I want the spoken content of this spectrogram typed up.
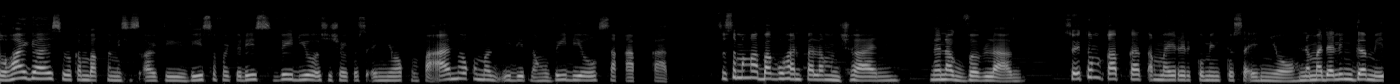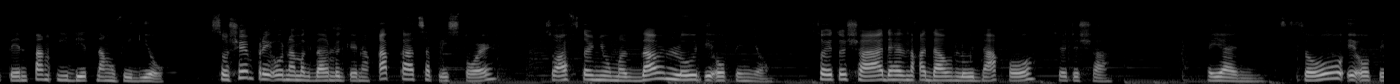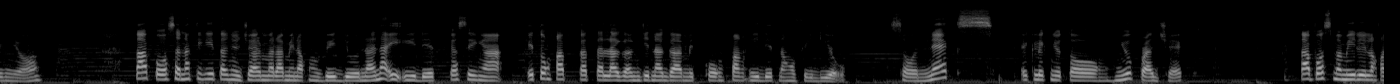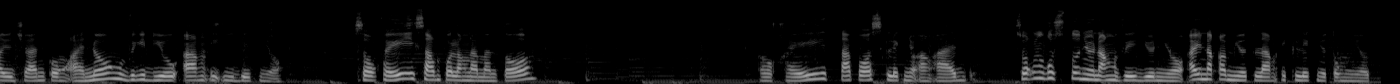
So hi guys, welcome back to Mrs. RTV. So for today's video, isi-share ko sa inyo kung paano ako mag-edit ng video sa CapCut. So sa mga baguhan pa lang dyan na nagva-vlog, so itong CapCut ang may recommend ko sa inyo na madaling gamitin pang edit ng video. So syempre, una mag-download kayo ng CapCut sa Play Store. So after nyo mag-download, i-open nyo. So ito siya, dahil naka-download na ako, so ito siya. Ayan. So, i-open nyo. Tapos, sa nakikita nyo dyan, marami na akong video na nai-edit kasi nga, itong CapCut talaga ang ginagamit kong pang-edit ng video. So, next, i-click nyo tong new project. Tapos, mamili lang kayo dyan kung anong video ang i-edit nyo. So, okay, example lang naman to. Okay, tapos click nyo ang add. So, kung gusto nyo na ang video nyo ay naka-mute lang, i-click nyo tong mute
